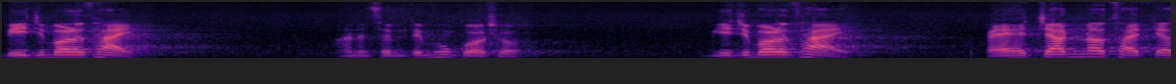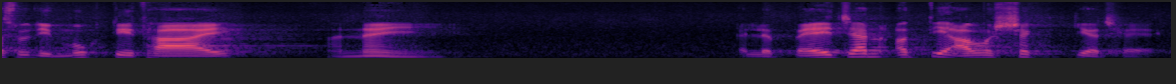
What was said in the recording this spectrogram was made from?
બીજબળ થાય. અને તેમ શું કહો છો? બીજબળ થાય. પહેચાન ન થાય, ત્યાં સુધી મુક્તિ થાય નહીં. એટલે પહેચાન અતિ આવશ્યક છે.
